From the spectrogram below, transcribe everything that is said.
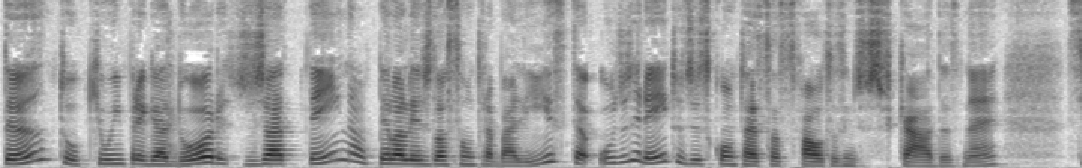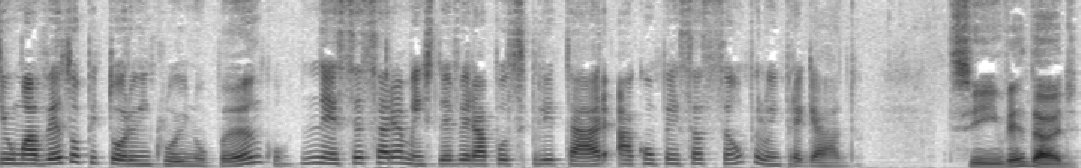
tanto que o empregador já tem, pela legislação trabalhista, o direito de descontar essas faltas injustificadas, né? Se uma vez optou em incluir no banco, necessariamente deverá possibilitar a compensação pelo empregado. Sim, verdade.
